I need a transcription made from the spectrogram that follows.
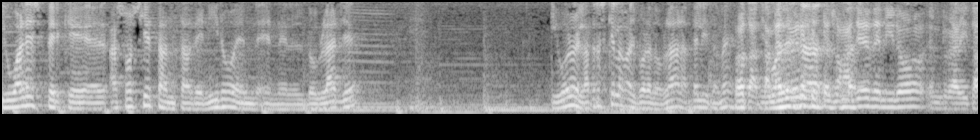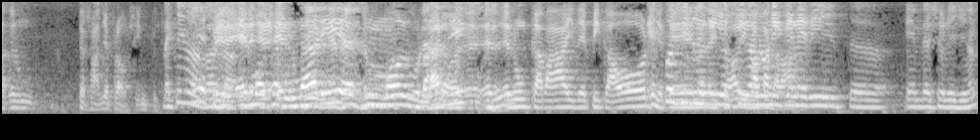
igual és perquè associa tant a De Niro en, en el doblatge. I bueno, l'altre és que la vaig veure doblar a la peli també. Però ta- també una- que el personatge de De Niro en realitat és un personatge prou simple. Vaig Sí, sí, és molt secundari, sí, és- és és molt bàsic. és, és un cavall de picaor És que possible que jo siga l'únic que l'he vist eh, en versió original?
